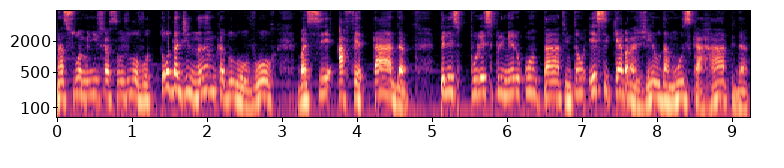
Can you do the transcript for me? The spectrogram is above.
na sua ministração de louvor. Toda a dinâmica do louvor vai ser afetada por esse, por esse primeiro contato. Então, esse quebra-gelo da música rápida,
